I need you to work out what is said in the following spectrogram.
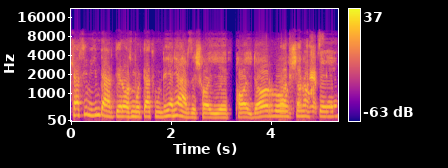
کسی میگیم در دراز مدت مونده یعنی ارزش های پایدار رو شناخته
